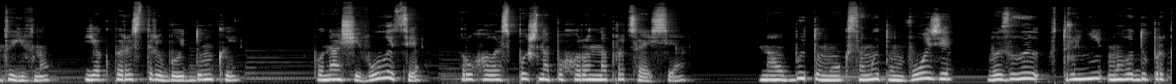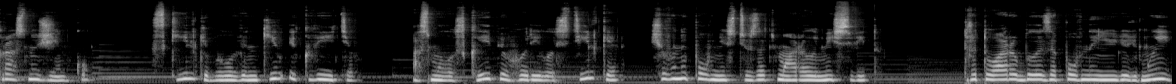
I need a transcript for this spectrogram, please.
Дивно, як перестрибують думки. По нашій вулиці рухалась пишна похоронна процесія. На оббитому оксамитом возі везли в труні молоду прекрасну жінку. Скільки було вінків і квітів, а смолоскипів горіло стільки, що вони повністю затьмарили мій світ. Тротуари були заповнені людьми,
